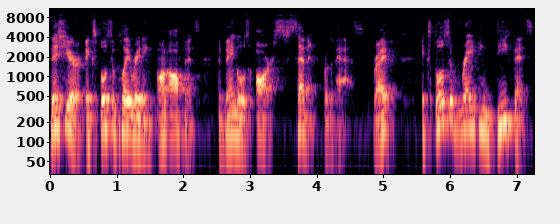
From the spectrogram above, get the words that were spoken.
This year, explosive play rating on offense, the Bengals are seventh for the pass, right? Explosive ranking defense,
